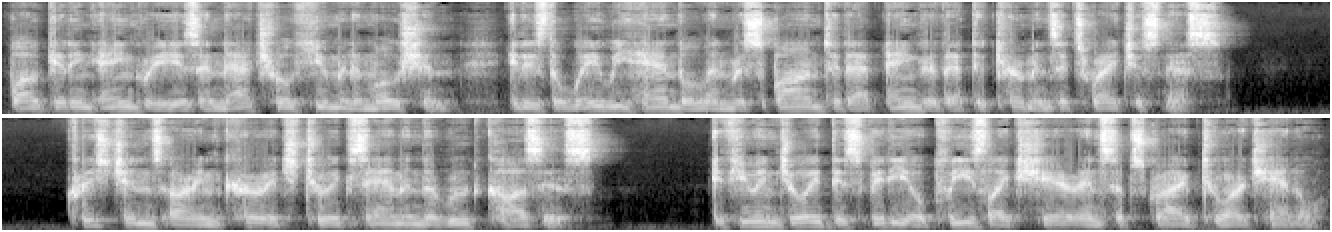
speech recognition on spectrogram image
while getting angry is a natural human emotion, it is the way we handle and respond to that anger that determines its righteousness. Christians are encouraged to examine the root causes. If you enjoyed this video please like share and subscribe to our channel.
